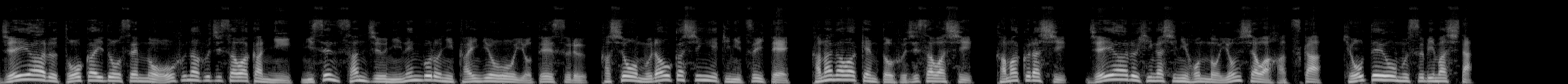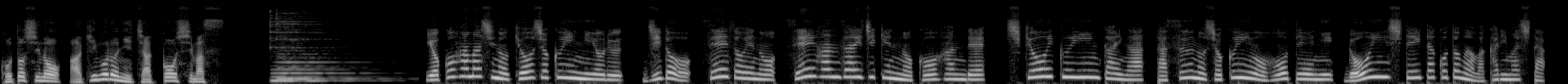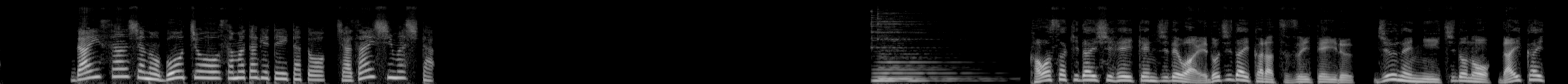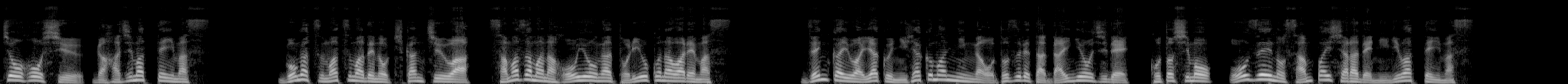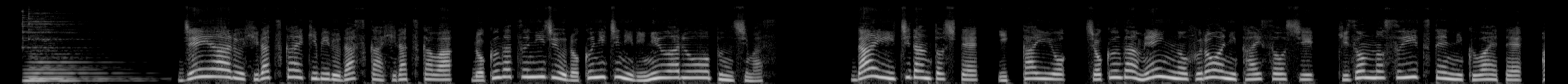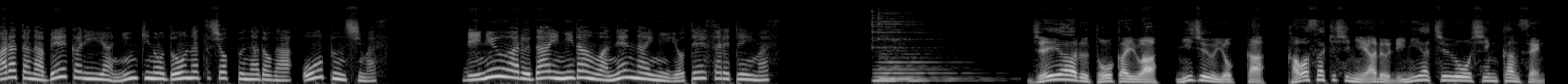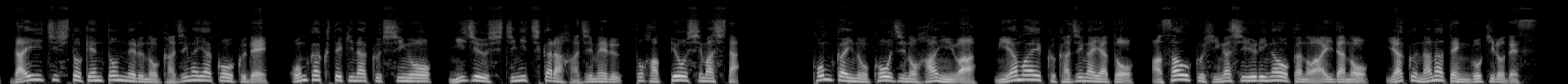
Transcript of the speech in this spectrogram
JR 東海道線の大船藤沢間に2032年頃に開業を予定する仮称村岡新駅について、神奈川県と藤沢市、鎌倉市、JR 東日本の4社は20日、協定を結びました。今年の秋頃に着工します。横浜市の教職員による児童、生徒への性犯罪事件の公判で、市教育委員会が多数の職員を法廷に動員していたことが分かりました。第三者の傍聴を妨げていたと謝罪しました。川崎大師平賢寺では江戸時代から続いている10年に一度の大会長報酬が始まっています。5月末までの期間中は、様々な法要が執り行われます。前回は約200万人が訪れた大行事で、今年も大勢の参拝者らで賑わっています。JR 平塚駅ビルラスカ平塚は、6月26日にリニューアルオープンします。第1弾として、1階を食がメインのフロアに改装し、既存のスイーツ店に加えて、新たなベーカリーや人気のドーナツショップなどがオープンします。リニューアル第2弾は年内に予定されています。JR 東海は24日、川崎市にあるリニア中央新幹線第一首都圏トンネルの梶ヶ谷工区で本格的な屈伸を27日から始めると発表しました。今回の工事の範囲は、宮前区梶ヶ谷と麻生区東百合ヶ丘の間の約7.5キロです。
